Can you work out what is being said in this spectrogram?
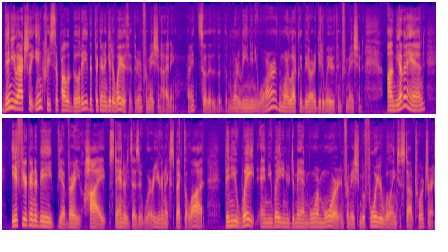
then you actually increase the probability that they're going to get away with it. They're information hiding, right? So the, the, the more lenient you are, the more likely they are to get away with information. On the other hand, if you're going to be yeah, very high standards, as it were, you're going to expect a lot, then you wait and you wait and you demand more and more information before you're willing to stop torturing.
